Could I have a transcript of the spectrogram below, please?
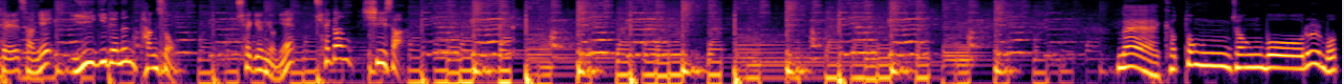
세상에 이익이 되는 방송 최경영의 최강 시사 네, 교통 정보를 못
